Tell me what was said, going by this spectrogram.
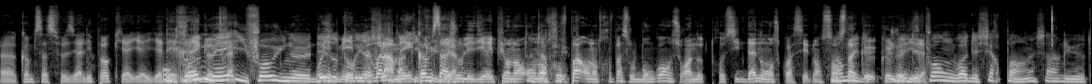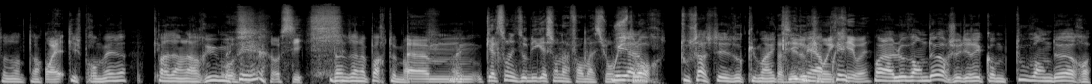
euh, comme ça se faisait à l'époque. Il y a, y des peut, règles. mais très- il faut une des Oui, mais, autorisations voilà, mais comme ça, je voulais dire. Et puis on n'en en trouve fait. pas, on n'en trouve pas sur le bon coin ou sur un autre site d'annonce, quoi. C'est dans ce sens-là que, je le mais disais. Des fois, on voit des serpents, hein, ça arrive de temps en temps, Ouais. qui se promènent, pas dans la rue, mais Aussi. aussi. dans un appartement. Euh, Quelles sont les obligations d'information oui, alors, tout ça, c'est des documents écrits, des mais documents après, écrits, ouais. voilà, le vendeur, je dirais comme tout vendeur,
